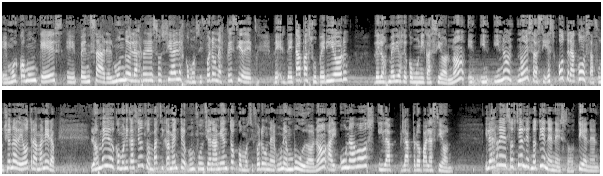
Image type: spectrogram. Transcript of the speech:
eh, muy común que es eh, pensar el mundo de las redes sociales como si fuera una especie de, de, etapa superior de los medios de comunicación, ¿no? Y, y, no, no es así, es otra cosa, funciona de otra manera. Los medios de comunicación son básicamente un funcionamiento como si fuera un embudo, ¿no? Hay una voz y la, la propalación. Y las redes sociales no tienen eso, tienen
